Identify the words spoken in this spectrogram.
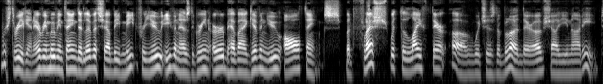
Verse 3 again Every moving thing that liveth shall be meat for you, even as the green herb have I given you all things. But flesh with the life thereof, which is the blood thereof, shall ye not eat.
